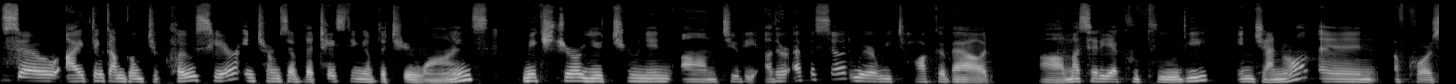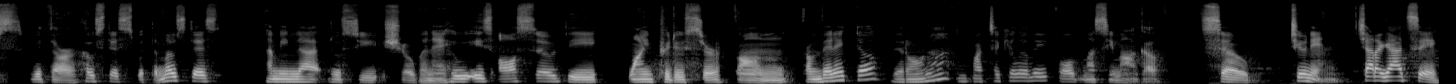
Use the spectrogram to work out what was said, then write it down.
So I think I'm going to close here in terms of the tasting of the two wines. Make sure you tune in um, to the other episode where we talk about uh, Masseria Cuturi in general, and of course with our hostess with the mostest, Camilla Rossi Chauvenet, who is also the wine producer from from Veneto, Verona, in particularly called Massimago. So tune in. Ciao ragazzi.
